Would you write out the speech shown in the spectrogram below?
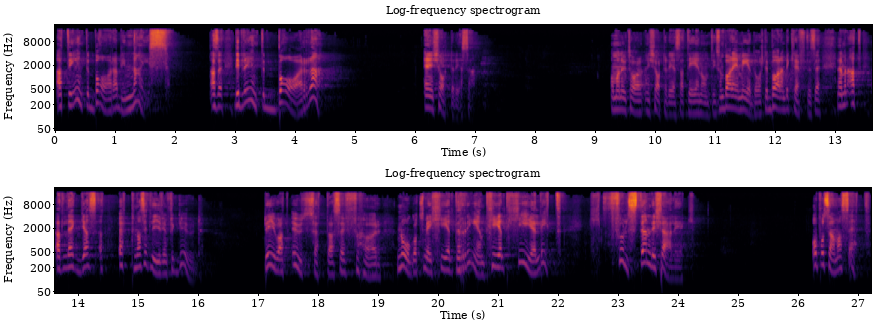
att det inte bara blir nice. Alltså, det blir inte bara en charterresa. Om man nu tar en charterresa, att det är någonting som bara är medårs, det är bara en bekräftelse. Nej, men att, att, läggas, att öppna sitt liv inför Gud, det är ju att utsätta sig för något som är helt rent, helt heligt. Fullständig kärlek. Och på samma sätt,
